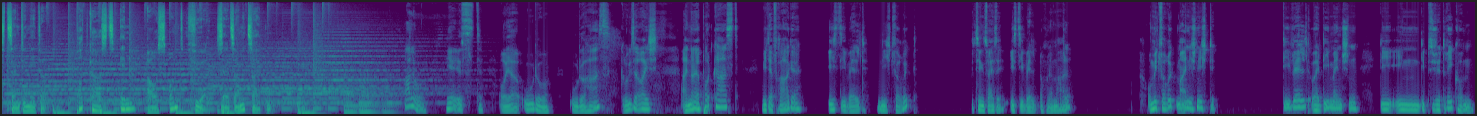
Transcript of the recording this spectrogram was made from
Zentimeter. Podcasts in, aus und für seltsame Zeiten. Hallo, hier ist euer Udo, Udo Haas. Grüße euch. Ein neuer Podcast mit der Frage, ist die Welt nicht verrückt? Beziehungsweise ist die Welt noch normal? Und mit verrückt meine ich nicht die Welt oder die Menschen, die in die Psychiatrie kommen,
